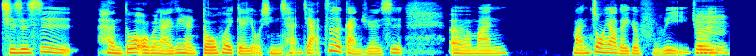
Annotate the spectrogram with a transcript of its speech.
其实是很多 organization 都会给有薪产假，这个感觉是呃蛮蛮重要的一个福利，就是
